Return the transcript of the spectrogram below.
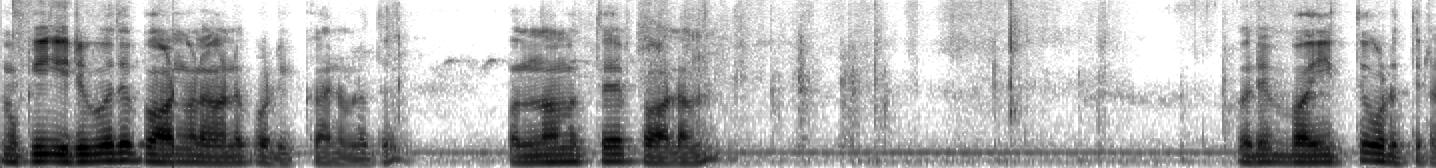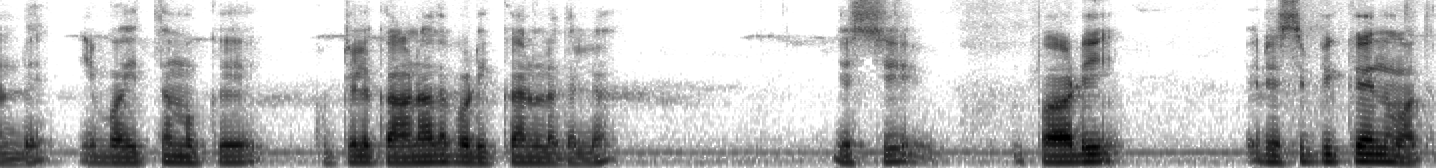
നമുക്ക് ഇരുപത് പാഠങ്ങളാണ് പഠിക്കാനുള്ളത്. ഒന്നാമത്തെ പാഠം ഒരു ബൈത്ത് കൊടുത്തിട്ടുണ്ട്. ഈ ബൈത്ത് നമുക്ക് കുട്ടികൾ കാണാതെ പഠിക്കാനുള്ളതല്ല. ജസ്റ്റ് പാടി രസിപ്പിക്കുക എന്ന് മാത്രം.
